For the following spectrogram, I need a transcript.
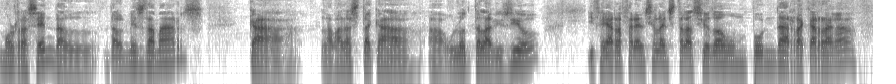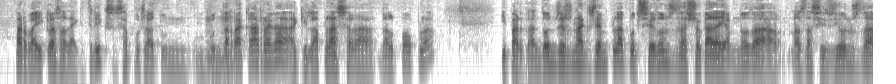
molt recent, del, del mes de març, que la va destacar a Olot Televisió i feia referència a la instal·lació d'un punt de recàrrega per vehicles elèctrics. S'ha posat un, un punt de recàrrega aquí a la plaça de, del poble i, per tant, doncs, és un exemple, potser, doncs, d'això que dèiem, no? de les decisions de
